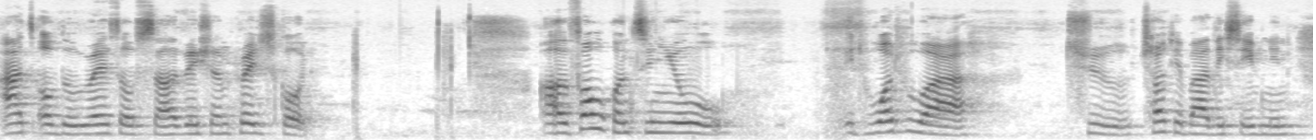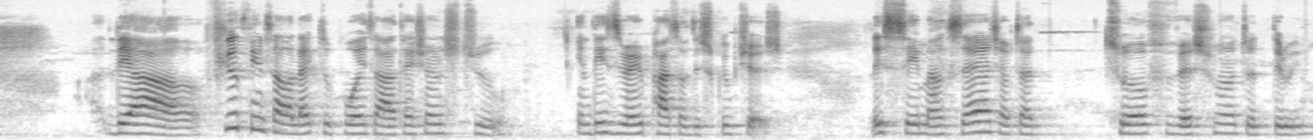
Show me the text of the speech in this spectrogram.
out of the wells of salvation. Praise God. Uh, before we continue with what we are to talk about this evening, there are a few things I would like to point our attention to in this very part of the scriptures. This same Isaiah chapter 12, verse 1 to 3.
